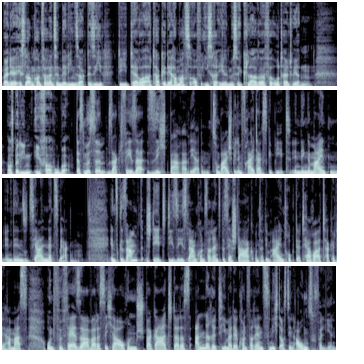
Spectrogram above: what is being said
Bei der Islamkonferenz in Berlin sagte sie, die Terrorattacke der Hamas auf Israel müsse klarer verurteilt werden. Aus Berlin Eva Huber. Das müsse, sagt Faeser, sichtbarer werden. Zum Beispiel im Freitagsgebet, in den Gemeinden, in den sozialen Netzwerken. Insgesamt steht diese Islamkonferenz bisher stark unter dem Eindruck der Terrorattacke der Hamas. Und für Faeser war das sicher auch ein Spagat, da das andere Thema der Konferenz nicht aus den Augen zu verlieren,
